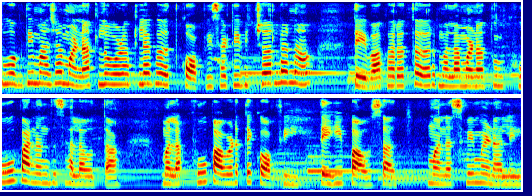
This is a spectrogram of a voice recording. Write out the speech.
तू अगदी माझ्या मनातलं ओळखल्यागत कॉफीसाठी विचारलं ना तेव्हा खरं तर मला मनातून खूप आनंद झाला होता. मला खूप आवडते कॉफी तेही पावसात मनस्वी म्हणाली.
